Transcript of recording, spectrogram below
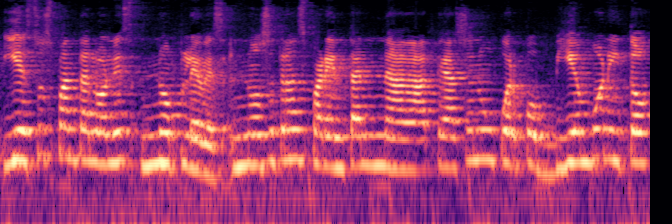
Y estos pantalones no plebes, no se transparentan nada, te hacen un cuerpo bien bonito,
